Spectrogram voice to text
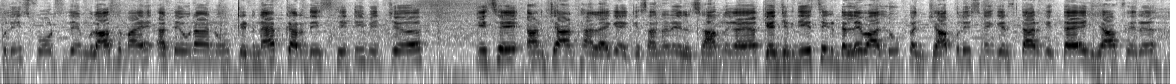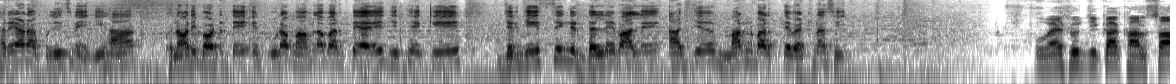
ਪੁਲਿਸ ਫੋਰਸ ਦੇ ਮੁਲਾਜ਼ਮ ਆਏ ਅਤੇ ਉਹਨਾਂ ਨੂੰ ਕਿਡਨੈਪ ਕਰਨ ਦੀ ਸਥਿਤੀ ਵਿੱਚ ਕਿਸੇ ਅਣਜਾਣ ਥਾਂ ਲੈ ਗਏ। ਕਿਸਾਨਾਂ ਨੇ ਇਲਜ਼ਾਮ ਲਗਾਇਆ ਕਿ ਜਗਜੀਤ ਸਿੰਘ ਡੱਲੇਵਾਲ ਨੂੰ ਪੰਜਾਬ ਪੁਲਿਸ ਨੇ ਗ੍ਰਿਫਤਾਰ ਕੀਤਾ ਹੈ ਜਾਂ ਫਿਰ ਹਰਿਆਣਾ ਪੁਲਿਸ ਨੇ। ਜੀ ਹਾਂ, ਖਨੌਰੀ ਬਾਰਡਰ ਤੇ ਇਹ ਪੂਰਾ ਮਾਮਲਾ ਵਰਤਿਆ ਹੈ, ਜਿੱਥੇ ਕਿ ਜਗਜੀਤ ਸਿੰਘ ਡੱਲੇਵਾਲ ਨੇ ਅੱਜ ਮਰਨ ਵਰਤ ਤੇ ਬੈਠਣਾ ਸੀ। ਵਾਹਿਗੁਰੂ ਜੀ ਕਾ ਖਾਲਸਾ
